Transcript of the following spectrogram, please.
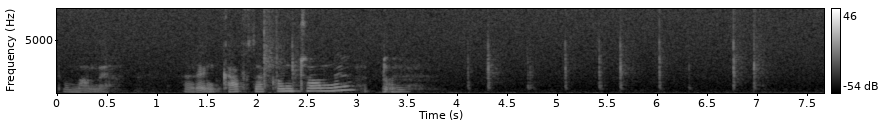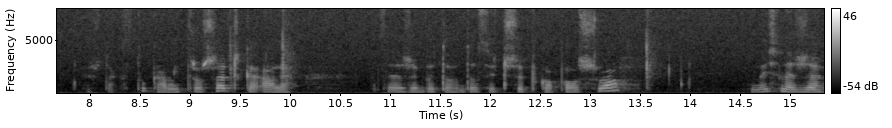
Tu mamy rękaw zakończony. Mi troszeczkę, ale chcę, żeby to dosyć szybko poszło. Myślę, że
